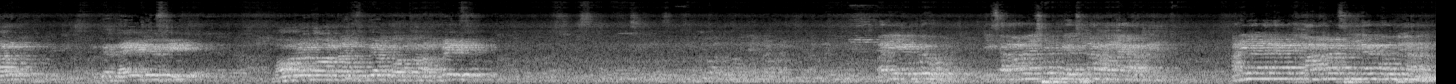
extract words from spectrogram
చేస్తున్నారు ఇక దయచేసి మౌనంగా ఉన్నట్టుగా కోరుతాను ప్లీజ్ మరి ఇప్పుడు ఈ సమావేశం వచ్చిన అని మాట్లాడుతుందిగా కోరుతున్నాను.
